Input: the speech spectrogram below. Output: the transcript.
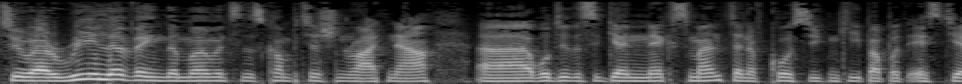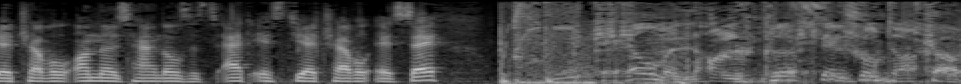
to uh, reliving the moments of this competition right now. Uh, we'll do this again next month. And of course, you can keep up with STA Travel on those handles. It's at STA Travel SA. On CliffCentral.com.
